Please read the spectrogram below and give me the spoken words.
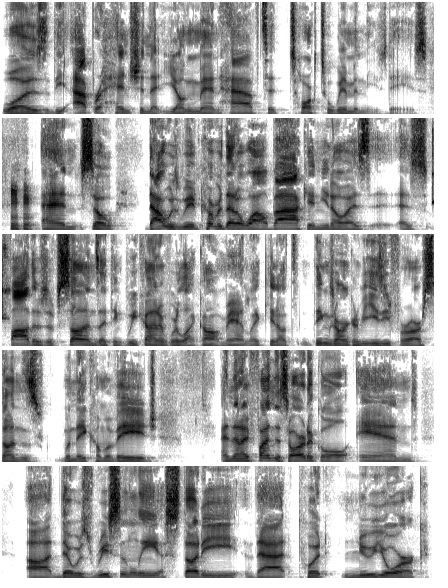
was the apprehension that young men have to talk to women these days. and so that was we had covered that a while back. And you know, as as fathers of sons, I think we kind of were like, oh man, like you know, things aren't going to be easy for our sons when they come of age. And then I find this article, and uh, there was recently a study that put New York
